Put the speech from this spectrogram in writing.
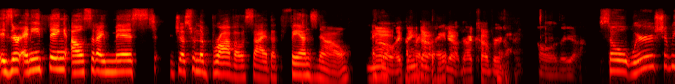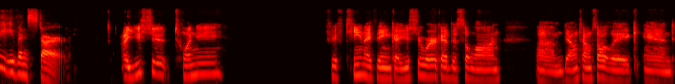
is there anything else that i missed just from the bravo side that the fans know No, I think, I think that, right? yeah, that covered okay. all of it. Yeah. So where should we even start? I used to 2015, I think. I used to work at the salon um, downtown Salt Lake, and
